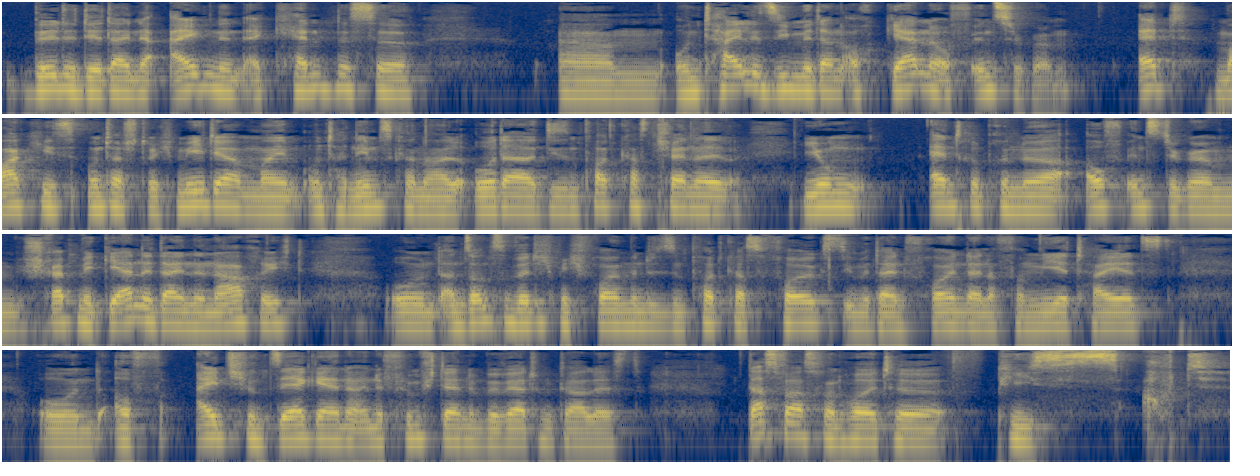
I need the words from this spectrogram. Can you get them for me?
bilde dir deine eigenen Erkenntnisse ähm, und teile sie mir dann auch gerne auf Instagram. At markis-media, meinem Unternehmenskanal oder diesem Podcast-Channel Jung Entrepreneur auf Instagram. Schreib mir gerne deine Nachricht und ansonsten würde ich mich freuen, wenn du diesem Podcast folgst, ihn mit deinen Freunden, deiner Familie teilst und auf iTunes sehr gerne eine 5-Sterne-Bewertung da lässt. Das war's von heute. Peace out.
